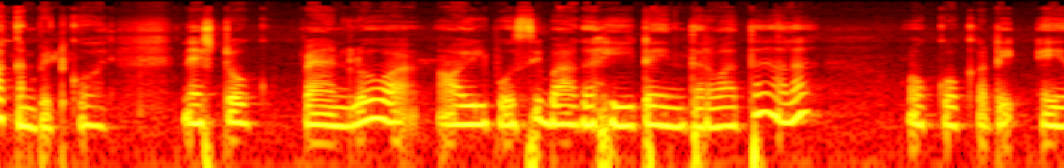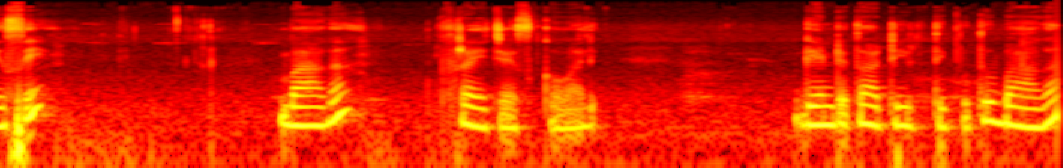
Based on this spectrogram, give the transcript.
పక్కన పెట్టుకోవాలి. నెక్స్ట్ ఒక ప్యాన్లో ఆయిల్ పోసి బాగా హీట్ అయిన తర్వాత అలా ఒక్కొక్కటి వేసి బాగా ఫ్రై చేసుకోవాలి. గెంటెతో అటు ఇటు తిప్పుతూ బాగా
